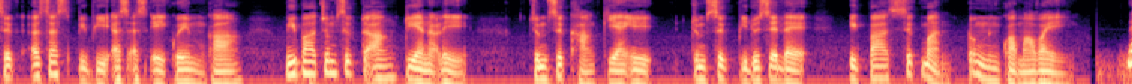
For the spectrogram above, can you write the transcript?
ซึก SSPB SSA กุยมกามีบาจุ้มซึกตะอังเตียนอะไรจุ้มซึกขางเกียงอีจุ้มซึกปีดุเซเลอีกบาซึกมันต้องหนึ่งกว่ามาไว้ ใน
